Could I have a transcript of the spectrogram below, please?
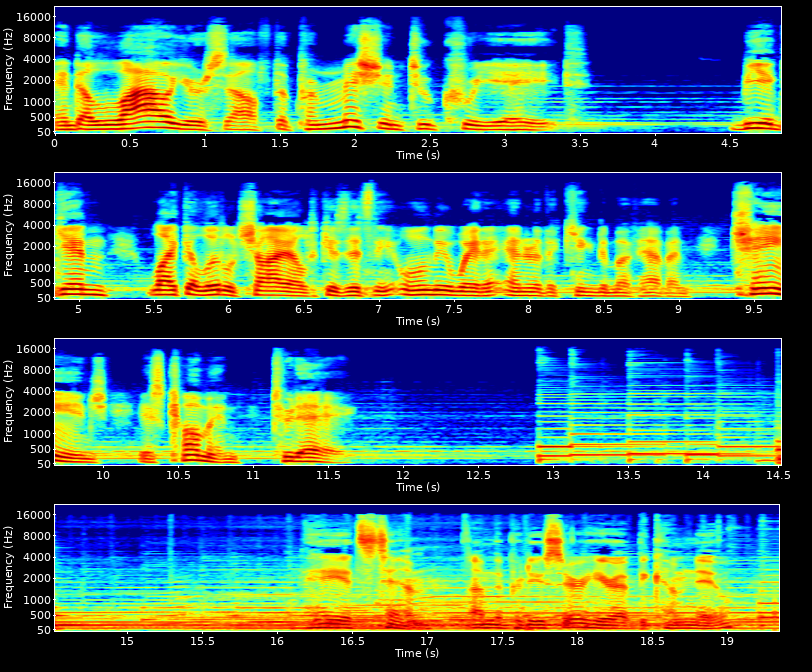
and allow yourself the permission to create. Be again like a little child because it's the only way to enter the kingdom of heaven. Change is coming today. Hey, it's Tim. I'm the producer here at Become New.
